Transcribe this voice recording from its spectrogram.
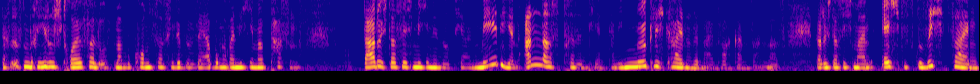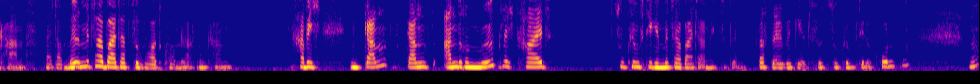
das ist ein Riesenstreuverlust. Man bekommt zwar viele Bewerbungen, aber nicht immer passend. Dadurch, dass ich mich in den sozialen Medien anders präsentieren kann, die Möglichkeiten sind einfach ganz anders. Dadurch, dass ich mein echtes Gesicht zeigen kann, vielleicht auch Mitarbeiter zu Wort kommen lassen kann, habe ich eine ganz, ganz andere Möglichkeit, zukünftige Mitarbeiter an mich zu binden. Dasselbe gilt für zukünftige Kunden. Ne?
